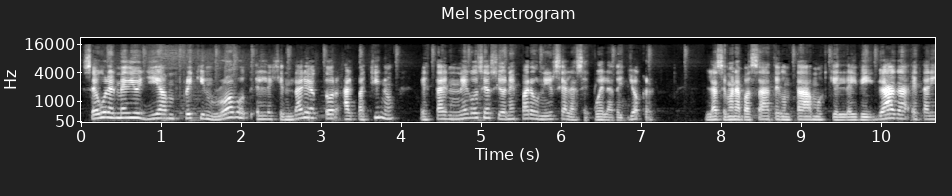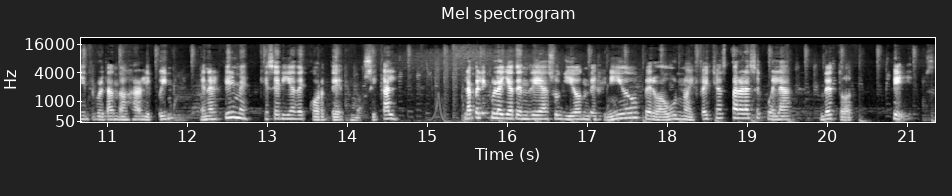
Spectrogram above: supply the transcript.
Según el medio Gian Freaking Robot, el legendario actor Al Pacino está en negociaciones para unirse a la secuela de Joker. La semana pasada te contábamos que Lady Gaga estaría interpretando a Harley Quinn en el filme, que sería de corte musical. La película ya tendría su guion definido, pero aún no hay fechas para la secuela de Todd Phillips.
